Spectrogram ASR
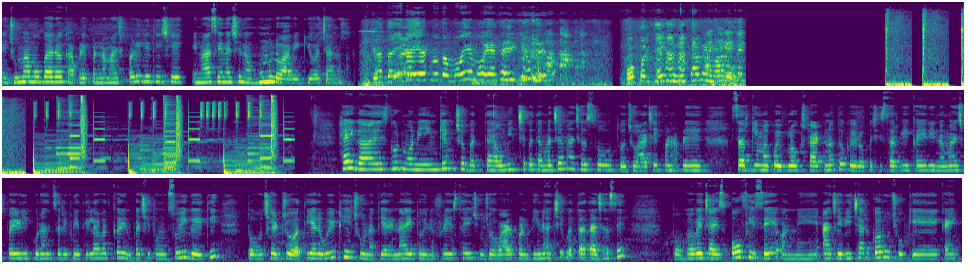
ને જુમા મુબારક આપણે પણ નમાજ પડી લીધી છે. એમાં સેને છે ને હુમલો આવી ગયો અચાનક. તો મોયે મોયે થઈ ગયું. હે ગાઈઝ ગુડ મોર્નિંગ કેમ છો બધા? ઉમ્મીદ છે બધા મજામાં જ હશો. તો જો આજે પણ આપણે સરગીમાં કોઈ વ્લોગ સ્ટાર્ટ નહોતો કર્યો, પછી સરગી કરી નમાજ પડી કુરાન શરીફની તિલાવત કરીને પછી તો હું સૂઈ ગઈ હતી. તો છેટ જો અત્યારે ઉઠી છું ને અત્યારે નાહી ધોઈને ફ્રેશ થઈ છું, જો વાળ પણ ભીના છે, બતાતા જ હશે તો હવે જઈશ ઓફિસે અને આજે વિચાર કરું છું કે કંઈક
